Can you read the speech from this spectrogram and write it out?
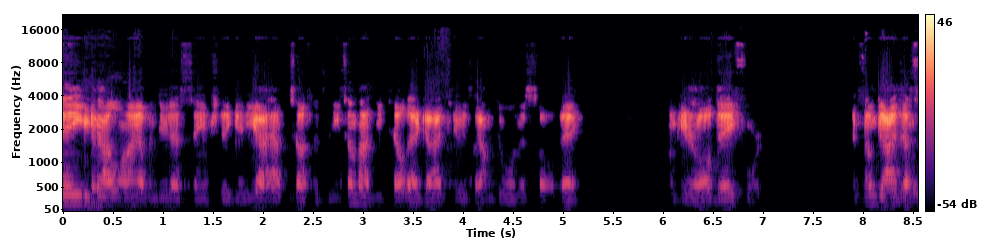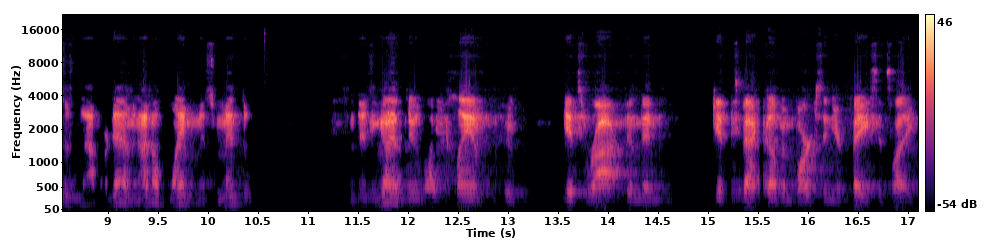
And you got to line up and do that same shit again. You got to have toughness. And you, sometimes you tell that guy, too, he's like, I'm doing this all day. I'm here all day for it. And some guys, that's just not for them. And I don't blame them. It's mental. It's You got mental. do like Clamp, who gets rocked and then gets back up and barks in your face. It's like,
